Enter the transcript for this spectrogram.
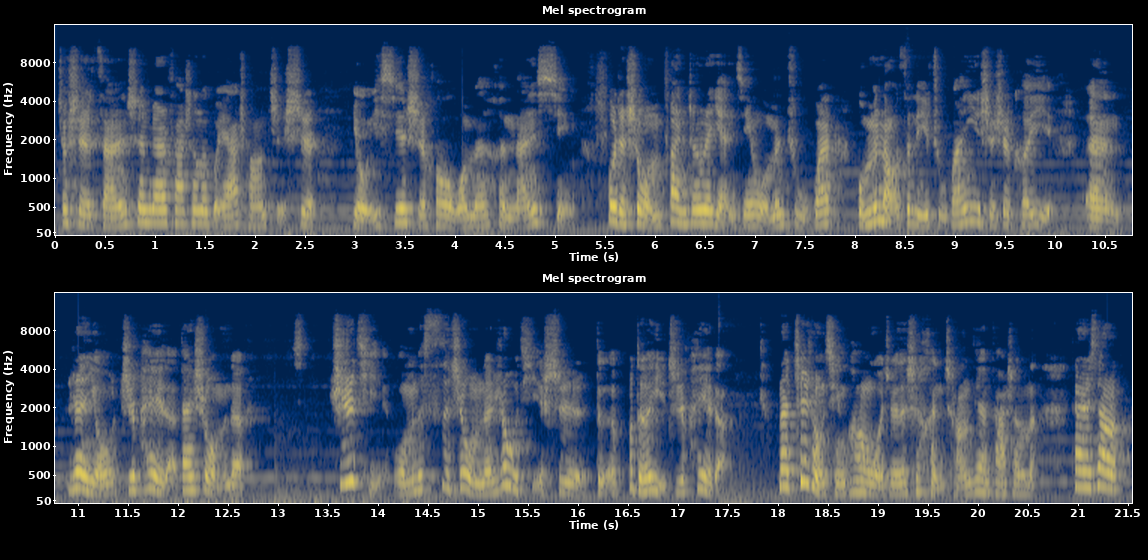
就是咱身边发生的鬼压床，只是。有一些时候我们很难醒，或者是我们半睁着眼睛，我们主观，我们脑子里主观意识是可以，嗯，任由支配的。但是我们的肢体、我们的四肢、我们的肉体是得不得已支配的。那这种情况，我觉得是很常见发生的。但是像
